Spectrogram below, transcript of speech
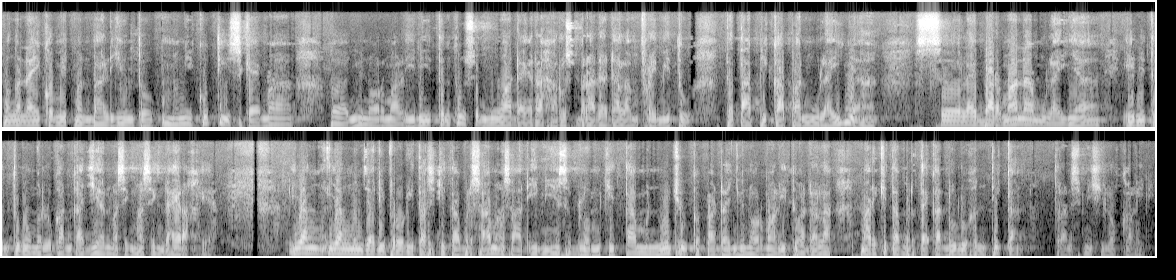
Mengenai komitmen Bali untuk mengikuti skema uh, new normal ini, tentu semua daerah harus berada dalam frame itu. Tetapi kapan mulainya, selebar mana mulainya, ini tentu memerlukan kajian masing-masing daerah ya yang yang menjadi prioritas kita bersama saat ini sebelum kita menuju kepada new normal itu adalah mari kita bertekad dulu hentikan transmisi lokal ini.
